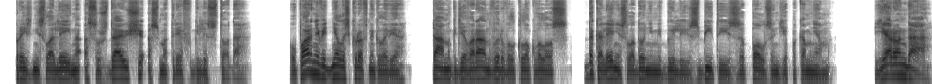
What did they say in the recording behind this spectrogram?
— произнесла Лейна осуждающе, осмотрев Глистода. У парня виднелась кровь на голове. Там, где варан вырвал клок волос, да колени с ладонями были сбиты из-за ползанья по камням. «Ерунда.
